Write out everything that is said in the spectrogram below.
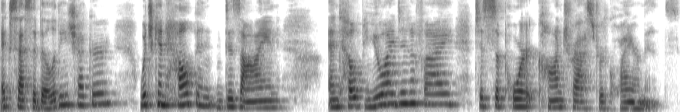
accessibility checker, which can help in design and help you identify to support contrast requirements.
